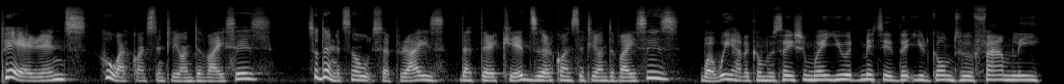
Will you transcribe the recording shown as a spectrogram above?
parents who are constantly on devices. So then it's no surprise that their kids are constantly on devices well, we had a conversation where you admitted that you'd gone to a family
